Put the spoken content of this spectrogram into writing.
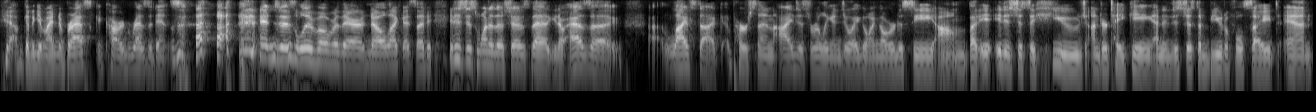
yeah, I'm gonna get my Nebraska card residence and just live over there. No, like I said, it is just one of those shows that, you know, as a livestock person, I just really enjoy going over to see. Um, but it, it is just a huge undertaking, and it is just a beautiful sight. And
